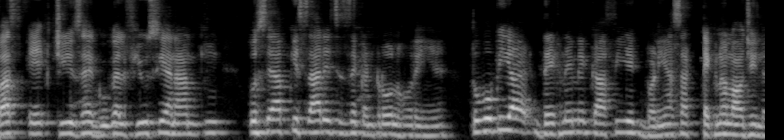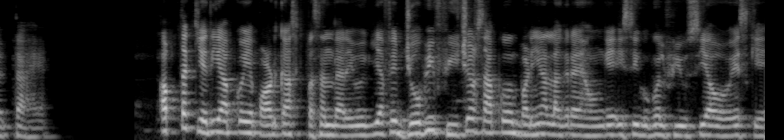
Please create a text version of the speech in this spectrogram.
बस एक चीज़ है गूगल फ्यूसिया नाम की, उससे आपकी सारी चीज़ें कंट्रोल हो रही हैं। तो वो भी देखने में काफ़ी एक बढ़िया सा टेक्नोलॉजी लगता है। अब तक यदि आपको ये पॉडकास्ट पसंद आ रही होगी, या फिर जो भी फीचर्स आपको बढ़िया लग रहे होंगे इसी गूगल फ्यूसिया ओएस के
